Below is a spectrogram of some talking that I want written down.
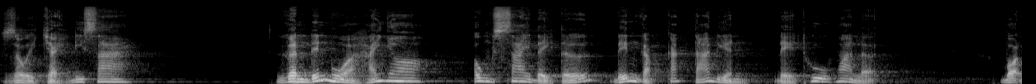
rồi chạy đi xa. Gần đến mùa hái nho, ông sai đầy tớ đến gặp các tá điền để thu hoa lợi. Bọn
